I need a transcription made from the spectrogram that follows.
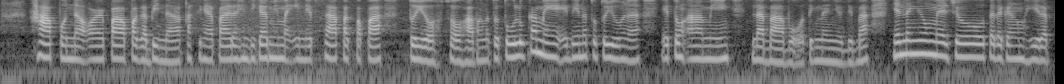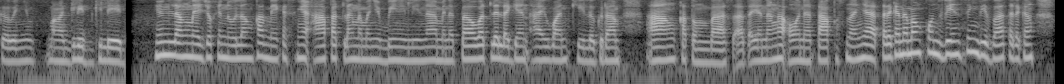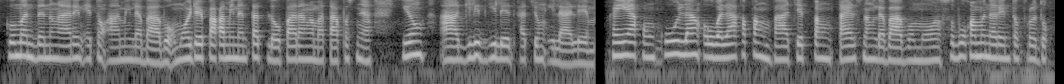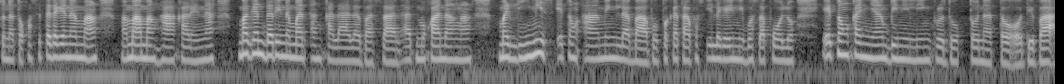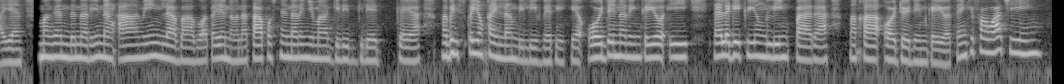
hapon na or papagabi na kasi nga para hindi kami mainip sa pagpapatuyo. So habang natutulog kami, edi natutuyo na itong aming lababo. O tingnan nyo, di ba? Yan lang yung medyo talagang mahirap gawin yung mga gilid-gilid. Yun lang medyo kinulang kami kasi nga apat lang naman yung binili namin at bawat lalagyan ay 1 kilogram ang katumbas. At ayan na nga o, natapos na niya. Talaga namang convincing, di ba? Talagang gumanda na nga rin itong aming lababo. Umorder pa kami ng tatlo para nga matapos niya yung ah, gilid-gilid at yung ilalim. Kaya kung kulang o wala ka pang budget pang tiles ng lababo mo, subukan mo na rin tong produkto na to kasi talaga namang mamamangha ka rin na maganda rin naman ang kalalabasan at mukha nang malinis itong aming lababo pagkatapos ilagay ni Boss Apollo itong kanyang biniling produkto na to. O, ba? Ayan, maganda na rin ang aming lababo. At ayan, no, natapos niya na rin yung mga gilid-gilid kaya mabilis pa yung kanilang delivery. Kaya order na rin kayo. Ilalagay ko yung link para maka-order din kayo. Thank you for watching!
